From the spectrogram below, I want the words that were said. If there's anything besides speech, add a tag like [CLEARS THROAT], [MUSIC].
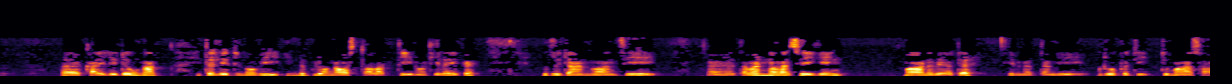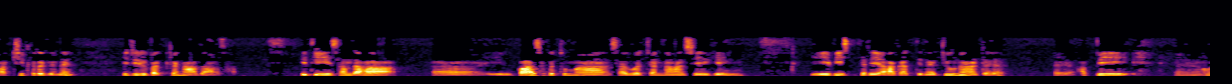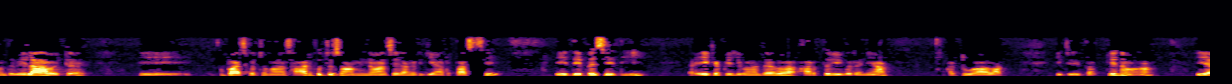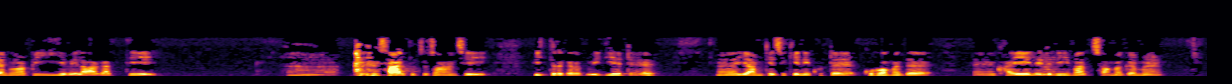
කය ලෙඩ වුණත් හිත ලෙඩ නොවි ඉන්න පුළුවන් අවස්ථාවක් තියෙනවා කියලා ඒක බුදුචාන් වහන්සේ තමන් වහන්සේගෙන් මානවයට එහෙම නැත්නම් මේ ගෘහපතිතුමා සාක්ෂි කරගෙන ඉදිරිපත් කරන අදහසක්. ඉතින් ඒ සඳහා ඒ උපාසකතුමා සර්වචන් වහන්සේගෙන් ඒ විස්තරය අහගත්තේ නැති වුණාට අපේ හොඳ වෙලාවට ඒ උපාසකතුමා සාරිපුත්‍ර ස්වාමීන් වහන්සේ ළඟට ගියාට පස්සේ ඒ දෙපසේදී ඒක පිළිබඳව අර්ථ විවරණයක් අටුවාවක් ඉදිරිපත් වෙනවා. ඒ අනුව අපි ඊයේ වෙලා ගත්තේ සාරිපුත්‍ර ස්වාමීන් විස්තර කරපු විදිහට යම් කෙනෙකුට කොහොමද කයේ ලෙඩවීමත් සමගම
